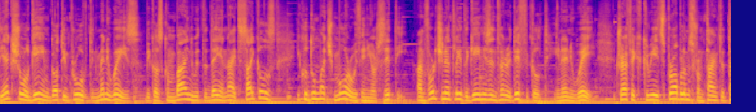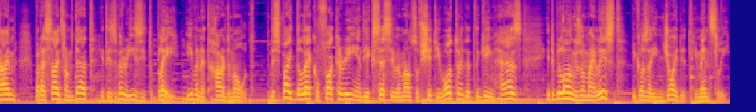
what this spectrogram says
the actual game got improved in many ways, because combined with the day and night cycles, you could do much more within your city. Unfortunately, the game isn't very difficult in any way. Traffic creates problems from time to time, but aside from that, it is very easy to play, even at hard mode. Despite the lack of fuckery and the excessive amounts of shitty water that the game has, it belongs on my list because I enjoyed it immensely.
